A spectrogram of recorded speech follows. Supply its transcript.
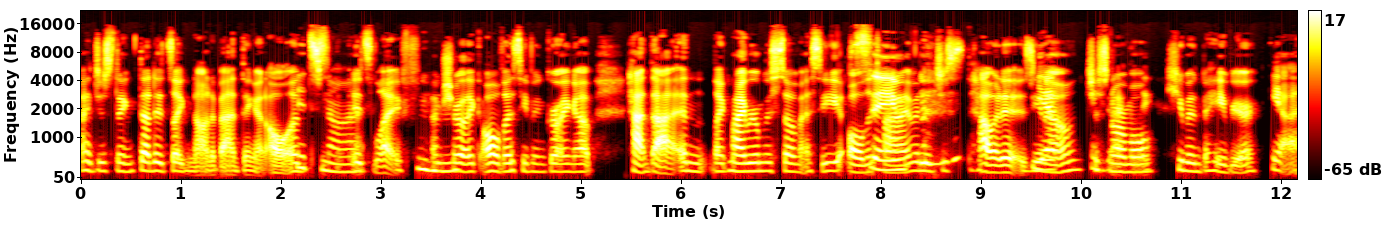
I just think that it's like not a bad thing at all. It's not. It's life. I'm Mhm. sure like all of us, even growing up, had that, and like my room was so messy all the Same. time, and it's just how it is. You Yep, know, just normal human behavior. Yeah,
